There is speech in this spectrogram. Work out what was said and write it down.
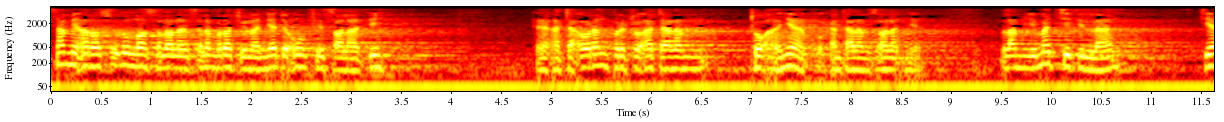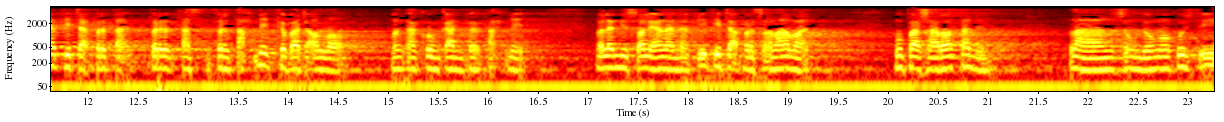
Sami Rasulullah sallallahu alaihi wasallam rajulan yad'u fi salatihi Ya, ada orang berdoa dalam doanya bukan dalam sholatnya. Lam yumajidillah dia tidak berta, bertas, bertahmid kepada Allah, mengagungkan bertahmid. Walam yusolli ala nabi tidak bersolawat. Mubasyaratan langsung dongo Gusti.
